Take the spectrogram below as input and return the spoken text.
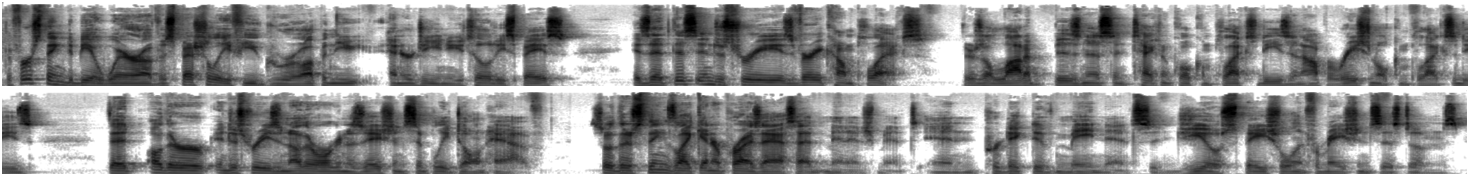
The first thing to be aware of, especially if you grew up in the energy and utility space, is that this industry is very complex. There's a lot of business and technical complexities and operational complexities that other industries and other organizations simply don't have. So there's things like enterprise asset management and predictive maintenance and geospatial information systems,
